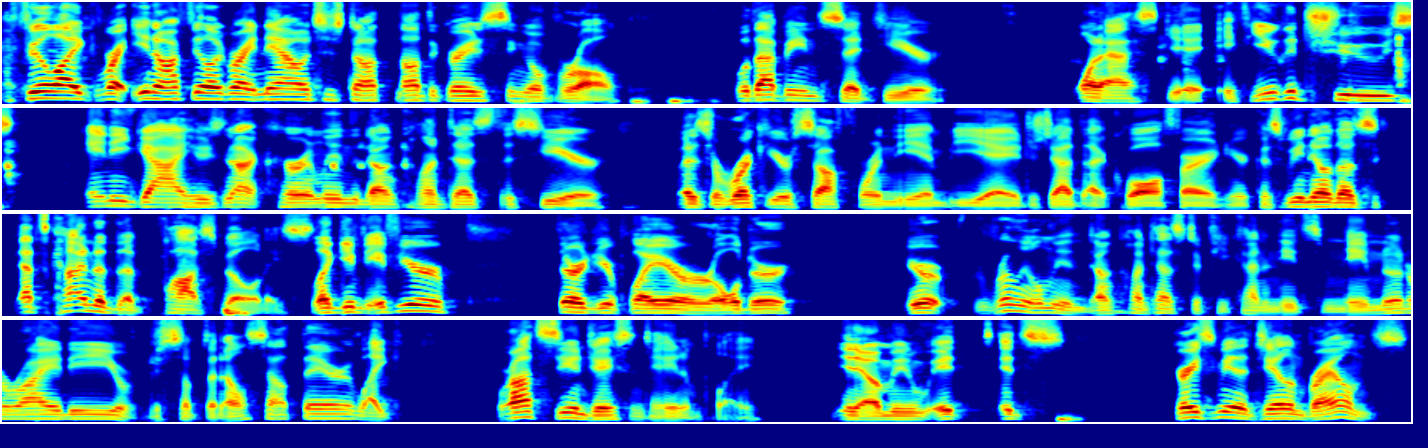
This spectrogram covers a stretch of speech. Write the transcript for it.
I feel like right you know, I feel like right now it's just not not the greatest thing overall. With that being said here, want to ask you if you could choose any guy who's not currently in the dunk contest this year, but as a rookie or sophomore in the NBA, just add that qualifier in here because we know that's that's kind of the possibilities. Like if, if you're third year player or older, you're really only in the dunk contest if you kind of need some name notoriety or just something else out there. Like we're not seeing Jayson Tatum play. You know, I mean, it it's great to me that Jaylen Brown's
